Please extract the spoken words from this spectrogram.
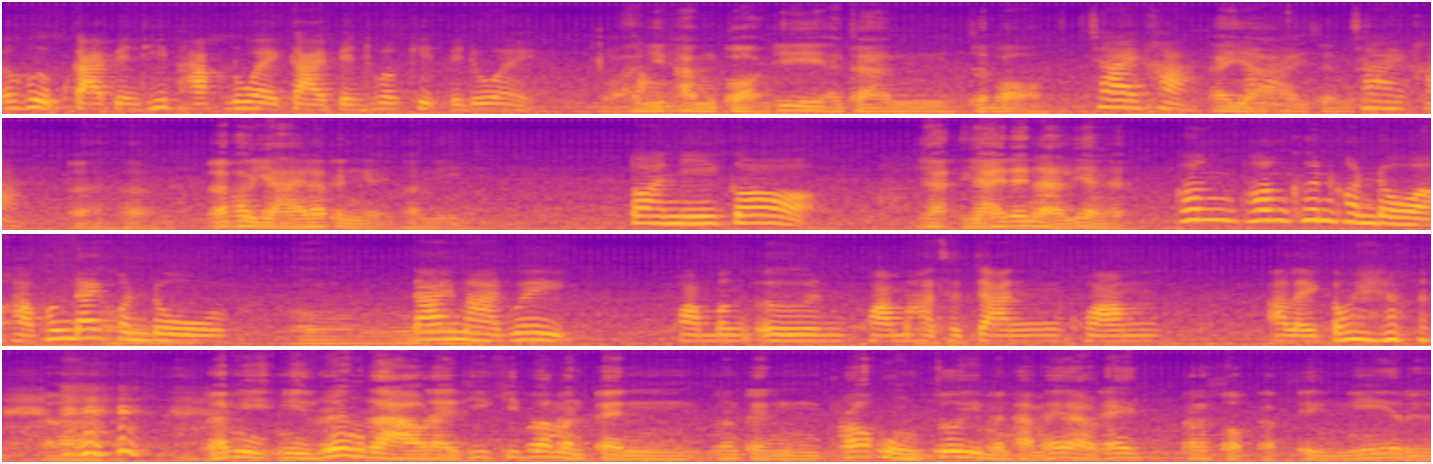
ก็คือกลายเป็นที่พักด้วยกลายเป็นธุรกิจไปด้วยอันนี้ทำก่อนที่อาจารย์จะบอก ใช่ค่ะให้ย้ายใช่ไหมใช่ค่ะอ่าฮะแล้วพอย้ายแล้วเป็นไงตอนนี้ ตอนนี้ก็ย้ายย้ายได้นานหรือยังฮะเพิ่งเพิ่งขึ้นคอนโดอะค่ะ เพิ่งได้คอนโดอ๋อได้มาด้วยความบังเอิญ ความมหัศจรรย์ ความอะไรก็ไม่รู้อ่าแล้วมีมีเรื่องราวอะไรที่คิดว่ามันเป็นมันเป็นเพราะฮวงจุ้ยมันทำให้เราได้ประสบกับสิ่งนี้ หรือ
